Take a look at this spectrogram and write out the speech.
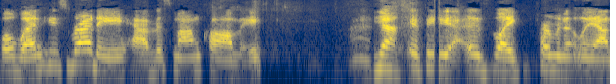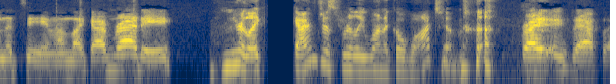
well, when he's ready, have his mom call me yeah. if he is like permanently on the team. I'm like, I'm ready. You're like, I just really want to go watch him. Right, exactly.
